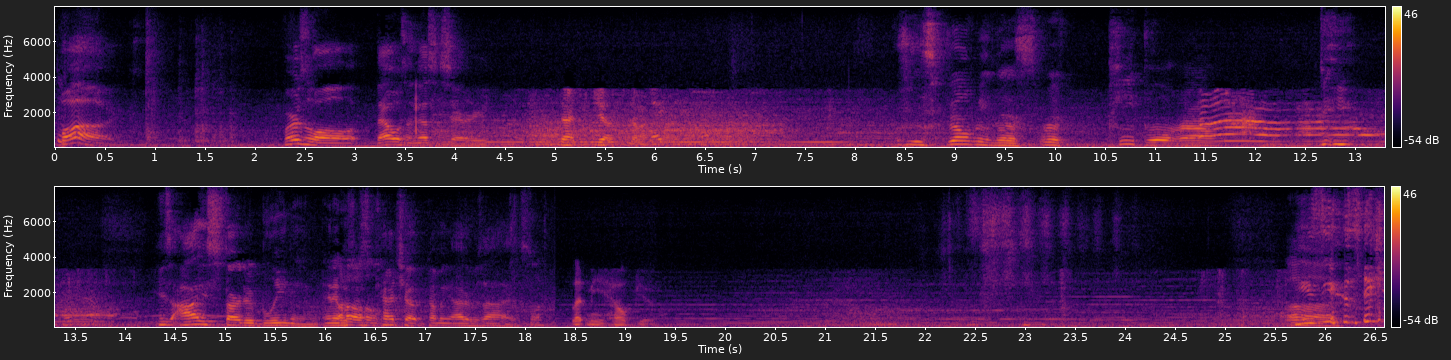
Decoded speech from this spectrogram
the- Fuck. First of all, that was unnecessary. That's just not right. He's filming this with people. Uh... Did he- his eyes started bleeding, and it was Oh. just ketchup coming out of his eyes. Let me help you. uh, He's using his legs.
